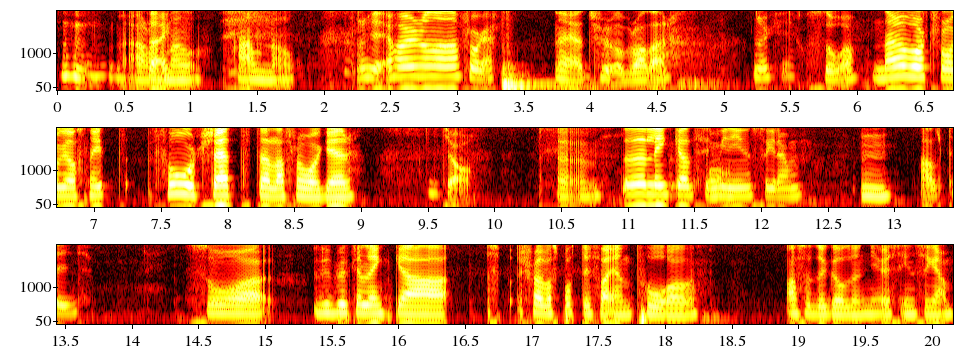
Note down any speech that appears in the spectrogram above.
I don't know. I don't know. Okej, har du någon annan fråga? Nej, jag tror det var bra där. Okej. Så, det här var vårt frågeavsnitt. Fortsätt ställa frågor. Ja. Ehm, Den är länkad till min Instagram. mm. Alltid. Så vi brukar länka sp- själva Spotify på alltså The Golden Years Instagram.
